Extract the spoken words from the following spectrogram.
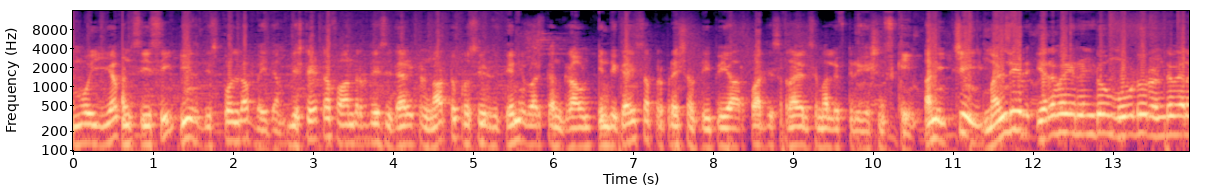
ఎంఓఈఎఫ్ అండ్ సిసి ఈస్ డిస్పోజ్డ్ ఆఫ్ బై దమ్ ది స్టేట్ ఆఫ్ ఆంధ్రప్రదేశ్ డైరెక్టర్ నాట్ టు ప్రొసీడ్ విత్ ఎనీ వర్క్ అండ్ గ్రౌండ్ ఇన్ ది గైస్ ఆఫ్ ప్రిపరేషన్ ఆఫ్ డిపిఆర్ ఫర్ దిస్ రాయలసీమ లిఫ్ట్ ఇరిగేషన్ స్కీమ్ అని ఇచ్చి మళ్ళీ ఇరవై రెండు మూడు రెండు వేల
